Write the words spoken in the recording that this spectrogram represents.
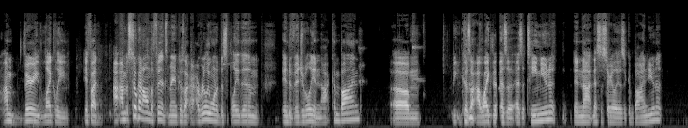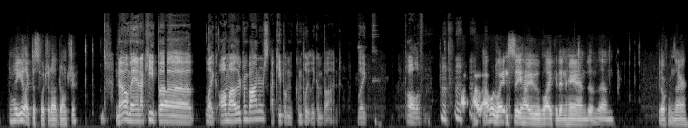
I'm very likely if I, I I'm still kind of on the fence, man, because I, I really want to display them individually and not combined. Um, because I, I like them as a as a team unit and not necessarily as a combined unit. Well, you like to switch it up, don't you? No, man, I keep uh like all my other combiners, I keep them completely combined, like all of them. I, I would wait and see how you like it in hand, and then go from there.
